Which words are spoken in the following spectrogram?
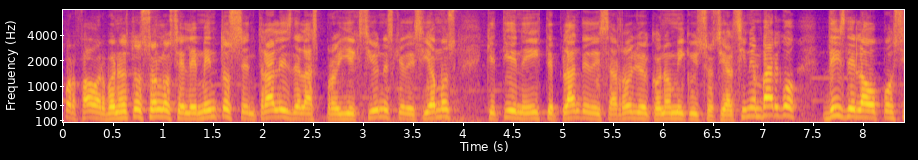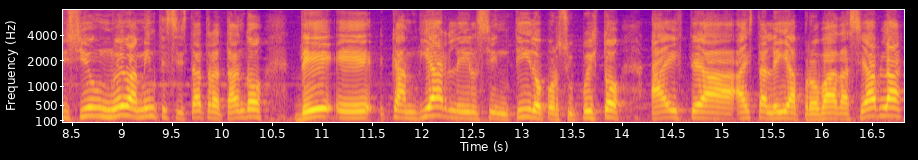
por favor. Bueno, estos son los elementos centrales de las proyecciones que decíamos que tiene este plan de desarrollo económico y social. Sin embargo, desde la oposición nuevamente se está tratando de eh, cambiarle el sentido, por supuesto, a, este, a, esta ley aprobada. Se habla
